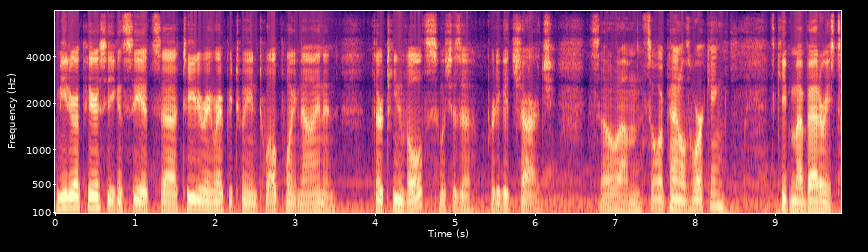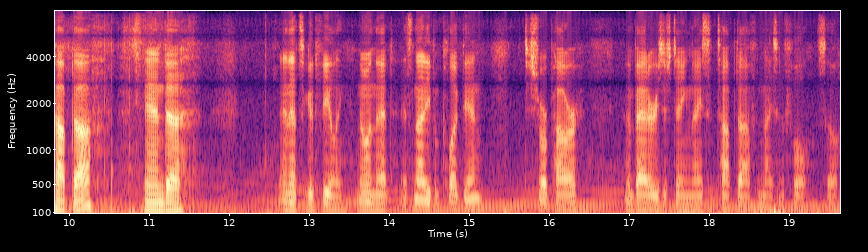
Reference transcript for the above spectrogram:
meter up here so you can see it's uh, teetering right between 12.9 and 13 volts which is a pretty good charge so um, solar panel's working it's keeping my batteries topped off and uh, and that's a good feeling knowing that it's not even plugged in to shore power and the batteries are staying nice and topped off and nice and full so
